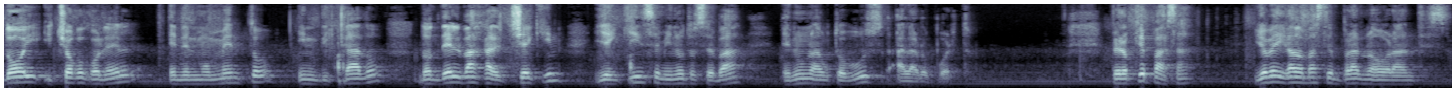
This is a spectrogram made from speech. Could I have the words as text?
doy y choco con él en el momento indicado donde él baja el check-in y en 15 minutos se va en un autobús al aeropuerto. Pero ¿qué pasa? Yo había llegado más temprano una hora antes.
